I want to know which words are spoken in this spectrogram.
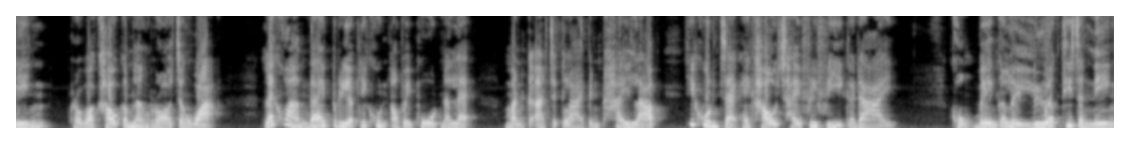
นิ่ง เพราะว่าเขากำลังรอจังหวะ และความได้เปรียบที่คุณเอาไปพูดนั่นแหละ มันก็อาจจะกลายเป็นไพ่ลับ ที่คุณแจกให้เขาใช้ฟรีๆก็ได้ขงเบ้งก็เลยเลือกที่จะนิ่ง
